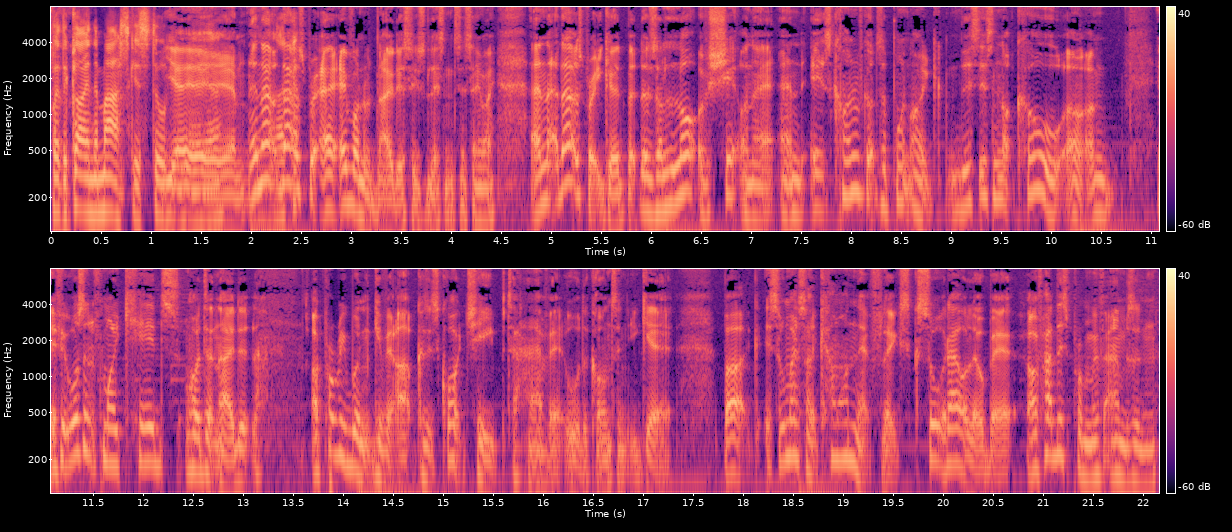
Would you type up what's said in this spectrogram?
where the guy in the mask is still Yeah, yeah, yeah, yeah. And that, that was pre- uh, everyone would know this who's listening to this anyway. And that, that was pretty good, but there's a lot of shit on there, and it's kind of got to the point like this is not cool. Um, if it wasn't for my kids, well, I don't know. that- I probably wouldn't give it up because it's quite cheap to have it, all the content you get. But it's almost like, come on, Netflix, sort it out a little bit. I've had this problem with Amazon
